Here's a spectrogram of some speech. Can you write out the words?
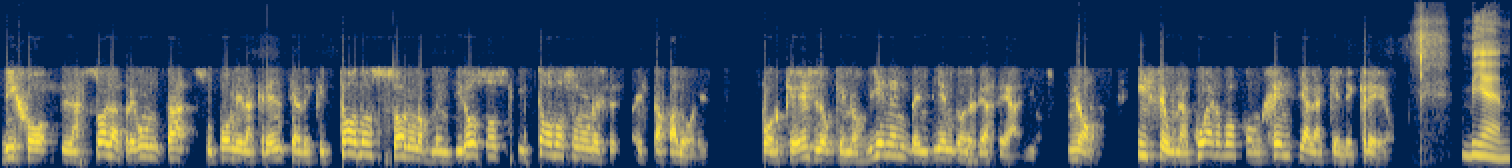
dijo, la sola pregunta supone la creencia de que todos son unos mentirosos y todos son unos estafadores, porque es lo que nos vienen vendiendo desde hace años. No, hice un acuerdo con gente a la que le creo. Bien,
